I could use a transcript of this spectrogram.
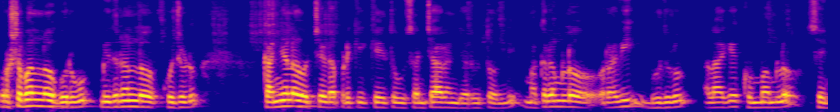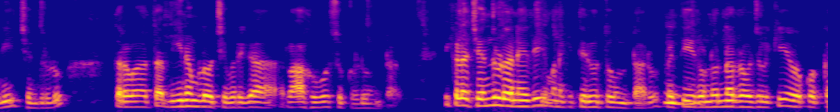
వృషభంలో గురువు మిథునంలో కుజుడు కన్యలో వచ్చేటప్పటికి కేతువు సంచారం జరుగుతోంది మకరంలో రవి బుధుడు అలాగే కుంభంలో శని చంద్రుడు తర్వాత మీనంలో చివరిగా రాహువు శుక్రుడు ఉంటారు ఇక్కడ చంద్రుడు అనేది మనకి తిరుగుతూ ఉంటారు ప్రతి. రెండున్నర రోజులకి ఒక్కొక్క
